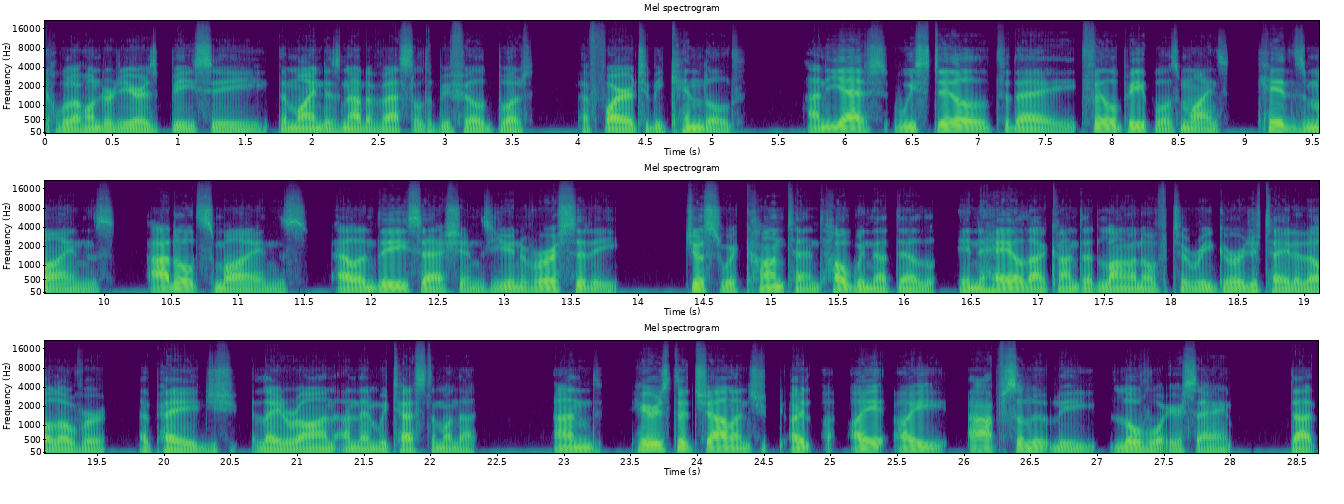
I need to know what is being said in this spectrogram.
a couple of hundred years BC. The mind is not a vessel to be filled, but a fire to be kindled. And yet we still today fill people's minds, kids' minds, adults' minds, L&D sessions, university, just with content, hoping that they'll inhale that content long enough to regurgitate it all over a page later on, and then we test them on that. And here's the challenge. I I I absolutely love what you're saying. That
